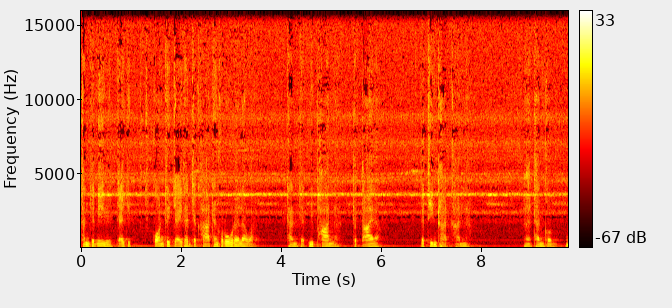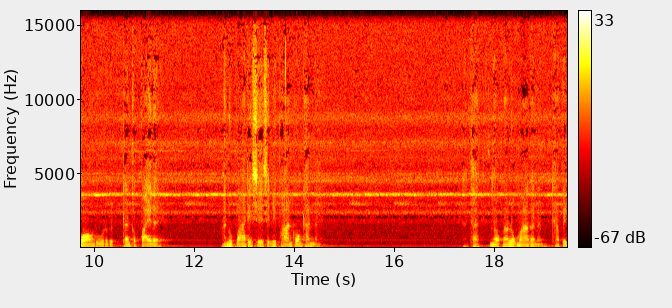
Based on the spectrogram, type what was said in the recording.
ท่านจะหนีใจก่อนที่ใจท่านจะขาดท่านก็รู้เลยแล้วว่าท่านจะนิพพานแล้วจะตายแล้ว จะทิ้งธาตุขันนะท่านก็มองดูแล้วก็ท่านก็ไปเลย อนุปาที่เสียสินิพานของท่านเลยถ้านอกนั้นลงมากันนั้นถ้าเป็น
